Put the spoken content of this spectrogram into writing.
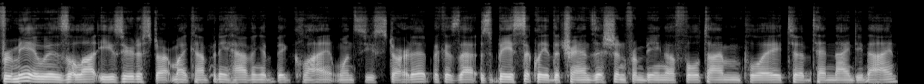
for me, it was a lot easier to start my company having a big client once you start it because that was basically the transition from being a full time employee to 1099.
